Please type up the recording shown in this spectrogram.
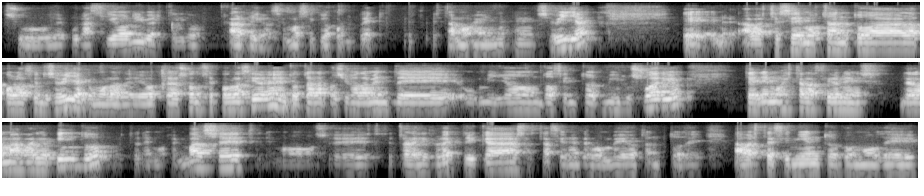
su depuración y vertido al río. Hacemos ciclo completo. Estamos en Sevilla eh, abastecemos tanto a la población de Sevilla como la de otras 11 poblaciones, en total aproximadamente 1.200.000 usuarios. Tenemos instalaciones de lo más variopinto, pues tenemos embalses, tenemos eh, centrales hidroeléctricas, estaciones de bombeo tanto de abastecimiento como de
